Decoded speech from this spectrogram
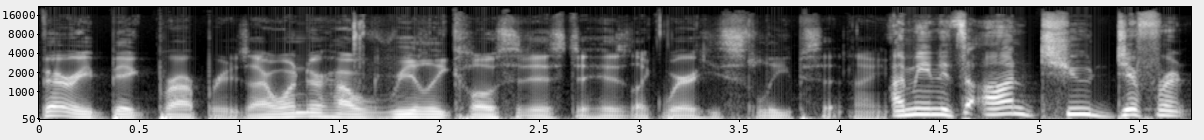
very big properties. I wonder how really close it is to his, like, where he sleeps at night. I mean, it's on two different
